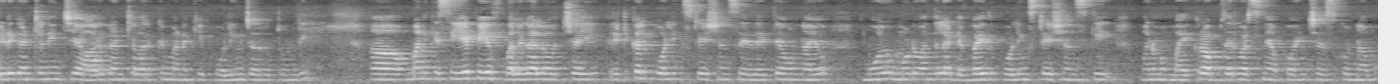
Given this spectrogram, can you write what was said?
ఏడు గంటల నుంచి ఆరు గంటల వరకు మనకి పోలింగ్ జరుగుతుంది. మనకి సిఏపిఎఫ్ బలగాలు వచ్చాయి. క్రిటికల్ పోలింగ్ స్టేషన్స్ ఏదైతే ఉన్నాయో మూడు మూడు వందల డెబ్బై ఐదు పోలింగ్ స్టేషన్స్కి మనము మైక్రో అబ్జర్వర్స్ని అపాయింట్ చేసుకున్నాము.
